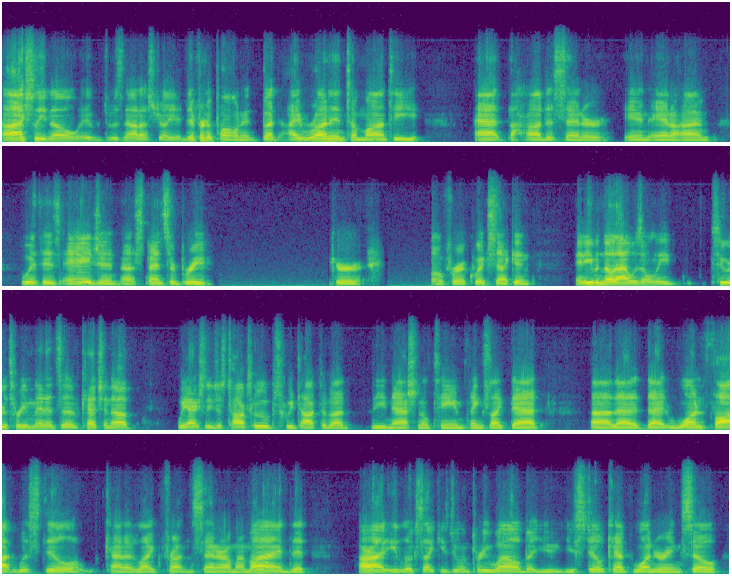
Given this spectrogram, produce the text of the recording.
actually, no, it was not Australia, different opponent. But I run into Monty at the Honda Center in Anaheim with his agent, uh, Spencer Breaker, for a quick second. And even though that was only two or three minutes of catching up, we actually just talked hoops. We talked about the national team, things like that. Uh, that that one thought was still kind of like front and center on my mind. That all right, he looks like he's doing pretty well, but you you still kept wondering. So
